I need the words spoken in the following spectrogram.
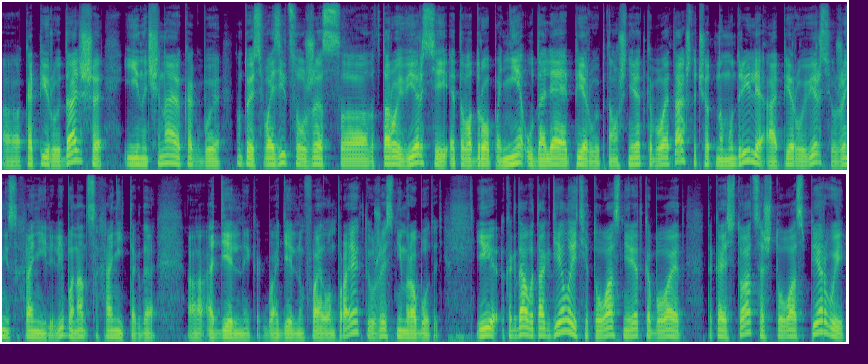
копирую дальше и начинаю как бы, ну то есть возиться уже с э, второй версией этого дропа, не удаляя первую, потому что нередко бывает так, что что-то намудрили, а первую версию уже не сохранили, либо надо сохранить тогда э, отдельный, как бы отдельным файлом проект и уже с ним работать. И когда вы так делаете, то у вас нередко бывает такая ситуация, что у вас первый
